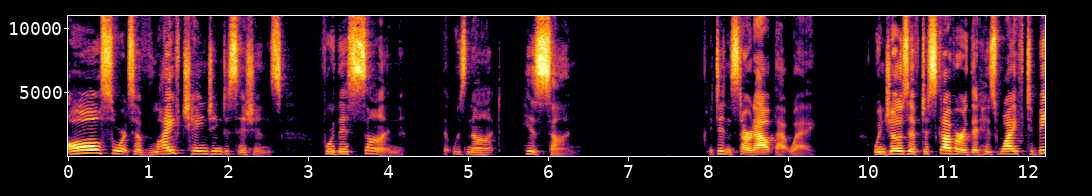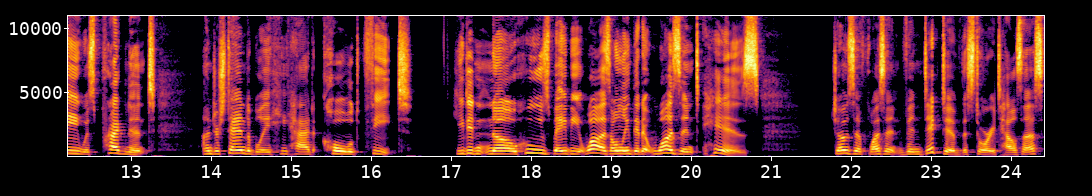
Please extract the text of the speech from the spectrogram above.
all sorts of life changing decisions for this son that was not his son. It didn't start out that way. When Joseph discovered that his wife to be was pregnant, understandably, he had cold feet. He didn't know whose baby it was, only that it wasn't his. Joseph wasn't vindictive, the story tells us,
